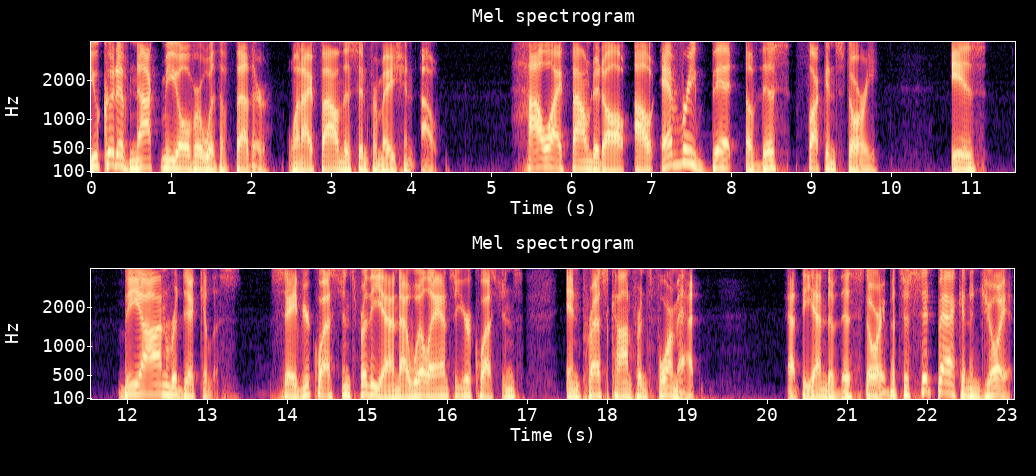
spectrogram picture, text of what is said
You could have knocked me over with a feather when I found this information out. How I found it all out, every bit of this fucking story is beyond ridiculous. Save your questions for the end. I will answer your questions in press conference format at the end of this story, but just sit back and enjoy it.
